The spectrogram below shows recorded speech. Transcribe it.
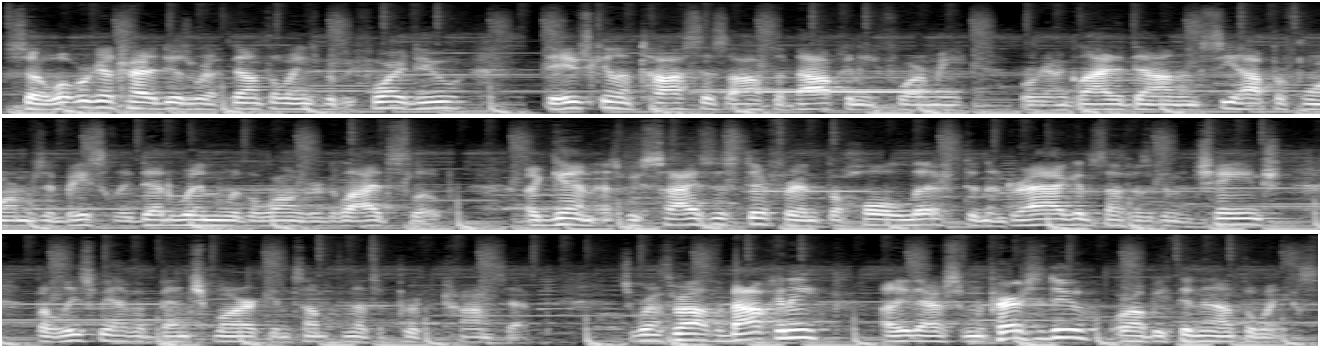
So what we're gonna try to do is we're gonna out the wings, but before I do, Dave's gonna toss this off the balcony for me. We're gonna glide it down and see how it performs and basically dead wind with a longer glide slope. Again, as we size this different, the whole lift and the drag and stuff is gonna change, but at least we have a benchmark and something that's a proof of concept. So we're gonna throw it off the balcony. I'll either have some repairs to do or I'll be thinning out the wings.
